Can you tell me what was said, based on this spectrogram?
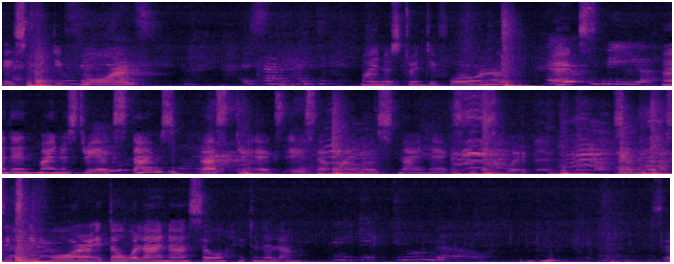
is 24 minus 24x and then minus 3x times plus 3x is a minus 9x squared. So we have 64. Ito wala na. So ito na lang. mm -hmm. So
